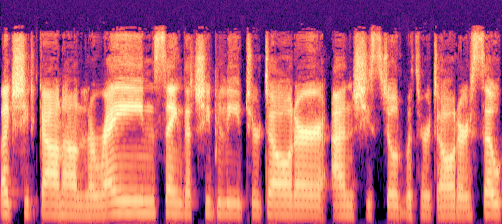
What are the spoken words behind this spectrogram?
like she'd gone on Lorraine saying that she believed her daughter and she stood with her daughter so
